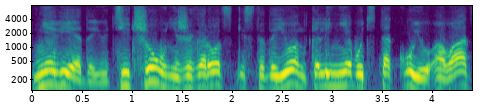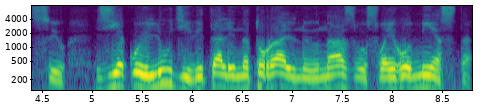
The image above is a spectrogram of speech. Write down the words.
Не ведаю, ці чуў ніжагародскі стадыён калі-небудзь такую авацыю, з якой людзі віталі натуральную назву свайго места,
